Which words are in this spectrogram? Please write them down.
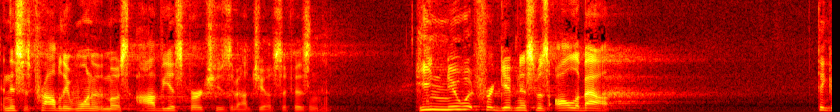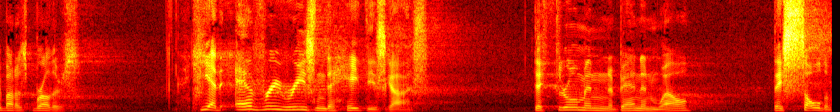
And this is probably one of the most obvious virtues about Joseph, isn't it? He knew what forgiveness was all about. Think about his brothers. He had every reason to hate these guys. They threw him in an abandoned well, they sold him.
